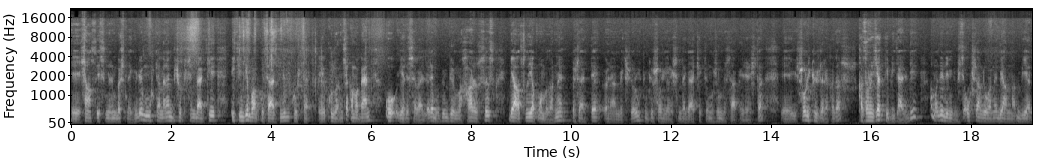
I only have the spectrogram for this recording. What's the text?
e, şanslı isimlerin başına geliyor. Muhtemelen birçok isim belki ikinci banko tercihini bu koşuda e, kullanacak ama ben o yarı severlere bugün bir harsız bir altılı yapmamalarını özellikle önermek istiyorum. Çünkü son yarışında gerçekten uzun mesafe yarışta e, son 200'lere kadar kazanacak gibi geldi. Ama dediğim gibi işte oksijen duvarına bir, anla, bir, yer,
